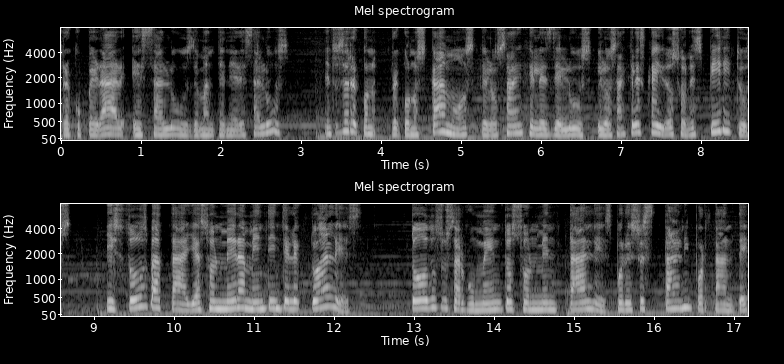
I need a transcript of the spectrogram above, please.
recuperar esa luz, de mantener esa luz. Entonces reconozcamos que los ángeles de luz y los ángeles caídos son espíritus y sus batallas son meramente intelectuales. Todos sus argumentos son mentales, por eso es tan importante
